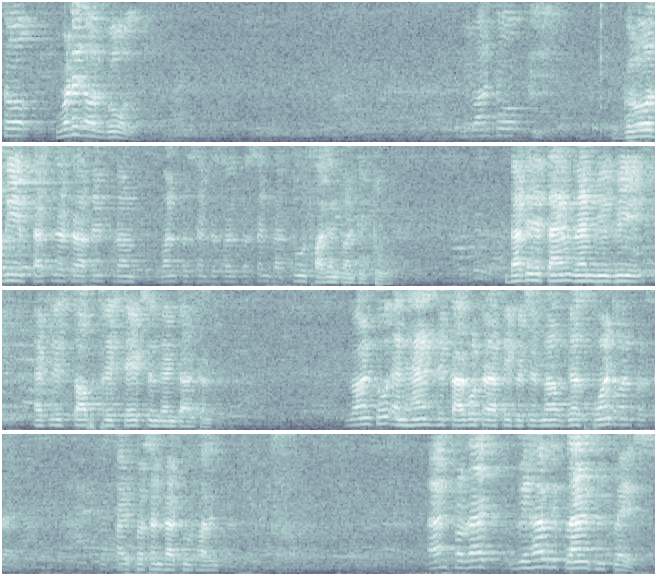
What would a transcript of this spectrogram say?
So, what is our goal? We want to grow the passenger traffic from 1% to 12% by 2022. That is the time when we will be at least top three states in the entire country. We want to enhance the cargo traffic which is now just 0.1% to 5% by 2020. And for that we have the plans in place.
